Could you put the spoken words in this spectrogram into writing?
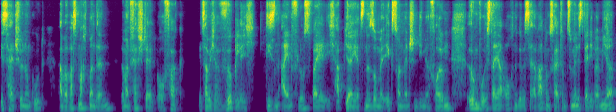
ist halt schön und gut. Aber was macht man denn, wenn man feststellt, oh fuck, jetzt habe ich ja wirklich diesen Einfluss, weil ich habe ja jetzt eine Summe X von Menschen, die mir folgen. Irgendwo ist da ja auch eine gewisse Erwartungshaltung. Zumindest wäre die bei mir.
